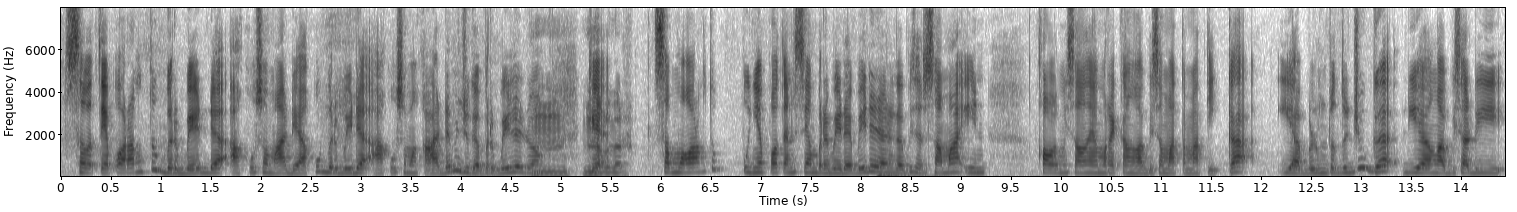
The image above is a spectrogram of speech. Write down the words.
setiap orang tuh berbeda aku sama adik aku berbeda aku sama kak Adam juga berbeda dong. Hmm, kayak benar-benar. semua orang tuh punya potensi yang berbeda-beda dan nggak bisa disamain. Kalau misalnya mereka nggak bisa matematika ya belum tentu juga dia nggak bisa di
